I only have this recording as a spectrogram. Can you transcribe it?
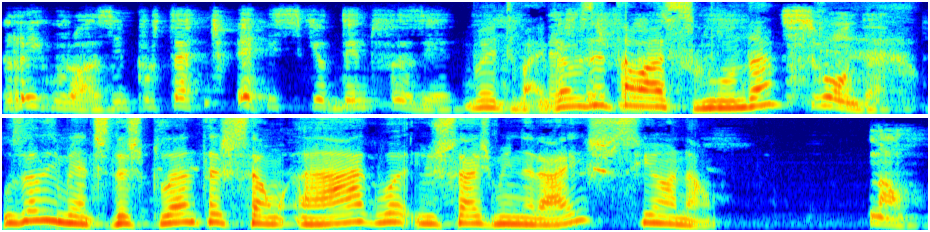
rigorosa. E, portanto, é isso que eu tento fazer. Muito bem. Vamos então à frases. segunda. Segunda, Os alimentos das plantas são a água e os sais minerais, sim ou não? não.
